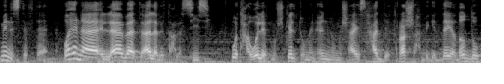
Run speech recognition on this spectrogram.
من استفتاء. وهنا اللعبة اتقلبت على السيسي وتحولت مشكلته من إنه مش عايز حد يترشح بجدية ضده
